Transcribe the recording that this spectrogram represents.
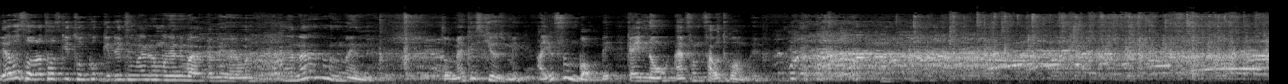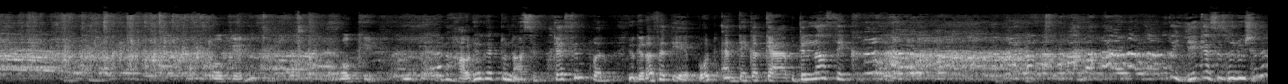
या वो सो रहा था उसकी थूक गिरी थी मैं मुझे नहीं बात करनी है। ना नहीं नहीं। तो मैं excuse me I you from Bombay कहीं no I am from south Bombay Okay. Okay. Now, how do you get to Nasik? Okay, simple. You get off at the airport and take a cab till Nasik. तो ये कैसे सोल्यूशन है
